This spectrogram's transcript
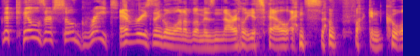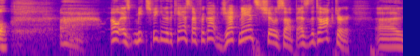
the kills are so great. every single one of them is gnarly as hell and so fucking cool. Oh, as me, speaking of the cast, I forgot Jack Nance shows up as the doctor. Uh,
